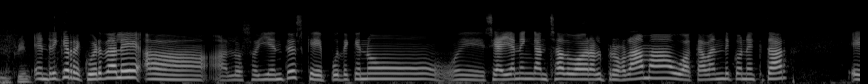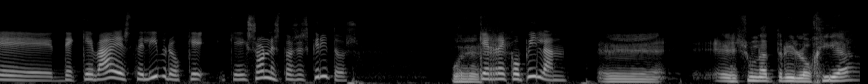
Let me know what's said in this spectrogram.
En fin. Enrique, recuérdale a, los oyentes que puede que no eh, se hayan enganchado ahora al programa o acaban de conectar eh, de qué va este libro, qué, qué son estos escritos pues, que recopilan. Eh, es una trilogía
